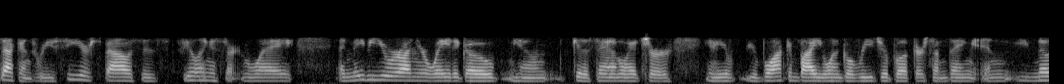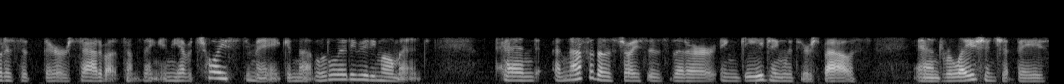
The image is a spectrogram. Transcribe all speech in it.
seconds where you see your spouse is feeling a certain way and maybe you were on your way to go you know get a sandwich or you know you're you're walking by you want to go read your book or something and you notice that they're sad about something and you have a choice to make in that little itty bitty moment and enough of those choices that are engaging with your spouse and relationship based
